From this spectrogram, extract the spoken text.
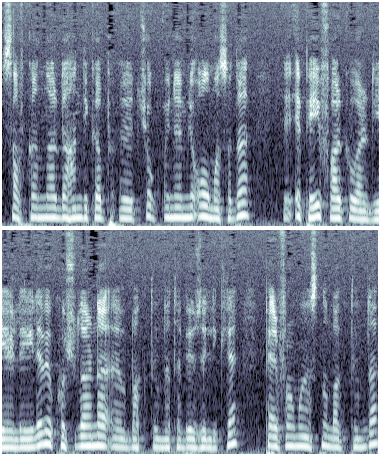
safkanlarda handikap e, çok önemli olmasa da e, epey farkı var diğerleriyle ve koşularına baktığımda tabi özellikle performansına baktığımda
